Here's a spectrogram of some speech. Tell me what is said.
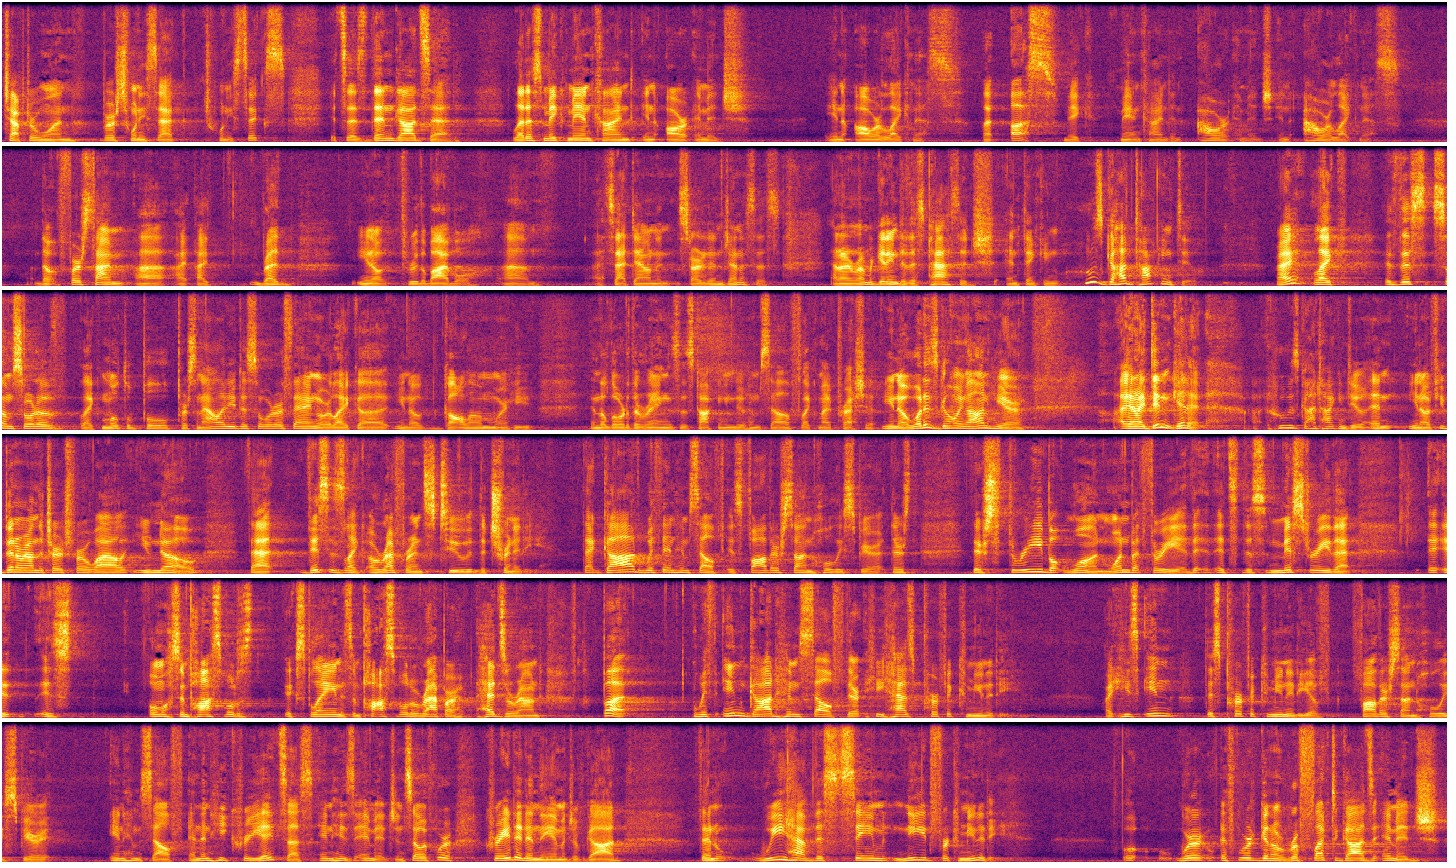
chapter 1, verse 26, it says, Then God said, Let us make mankind in our image, in our likeness. Let us make mankind in our image, in our likeness. The first time uh, I, I, read, you know, through the Bible, um, I sat down and started in Genesis. And I remember getting to this passage and thinking, who's God talking to? Right? Like, is this some sort of like multiple personality disorder thing or like, uh, you know, Gollum where he, in The Lord of the Rings, is talking to himself, like, my precious, you know, what is going on here? And I didn't get it. Who is God talking to? And, you know, if you've been around the church for a while, you know that this is like a reference to the Trinity that God within himself is Father, Son, Holy Spirit. There's, there's three but one, one but three. It's this mystery that it is almost impossible to explain, it's impossible to wrap our heads around. But within God himself, there, he has perfect community. Right? He's in this perfect community of Father, Son, Holy Spirit in himself, and then he creates us in his image. And so if we're created in the image of God, then we have this same need for community. We're, if we're going to reflect God's image,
